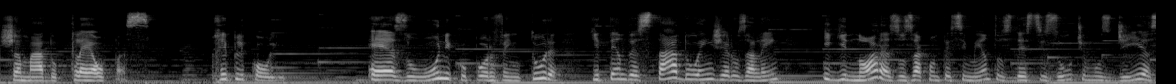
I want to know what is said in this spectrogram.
chamado Cleopas, replicou-lhe: És o único, porventura, que, tendo estado em Jerusalém, ignoras os acontecimentos destes últimos dias?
